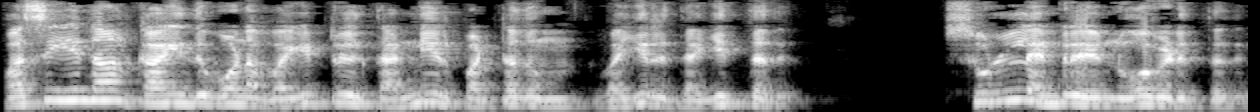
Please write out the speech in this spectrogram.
பசியினால் காய்ந்து போன வயிற்றில் தண்ணீர் பட்டதும் வயிறு தகித்தது. சுல் என்று நோவெடுத்தது.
